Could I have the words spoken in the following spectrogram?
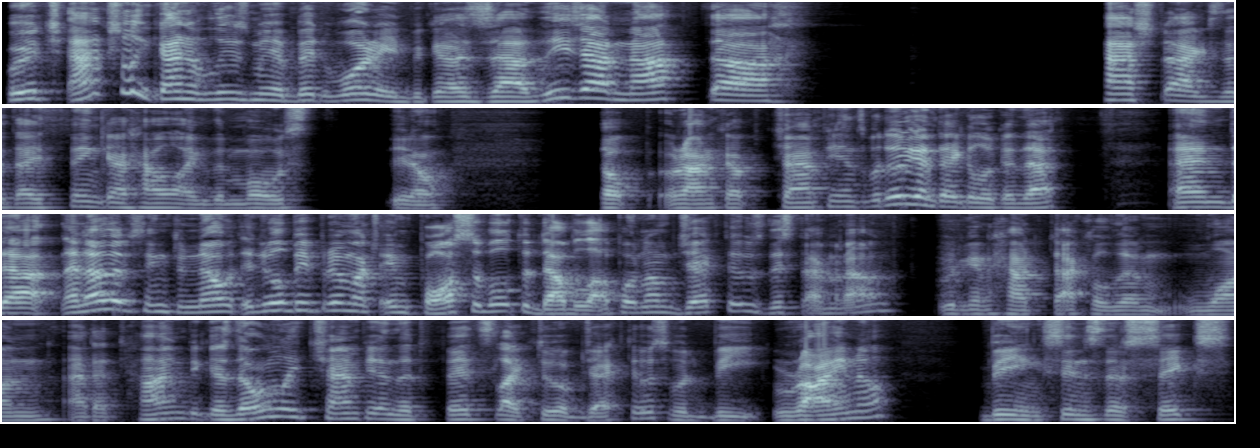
which actually kind of leaves me a bit worried because uh, these are not uh, hashtags that I think I have like the most, you know, top rank up champions. But we're gonna take a look at that. And uh, another thing to note, it will be pretty much impossible to double up on objectives this time around. We're gonna have to tackle them one at a time because the only champion that fits like two objectives would be Rhino, being Sinister Six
